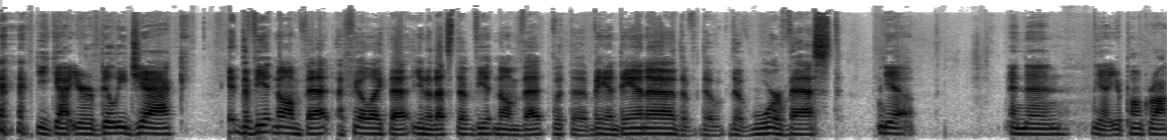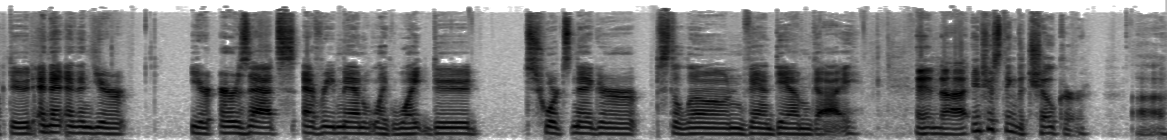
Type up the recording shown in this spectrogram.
you got your Billy Jack the Vietnam vet. I feel like that. You know, that's the Vietnam vet with the bandana, the the, the war vest. Yeah, and then yeah, your punk rock dude, and then and then your your ersatz everyman like white dude, Schwarzenegger, Stallone, Van Damme guy. And uh, interesting, the choker. Uh,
